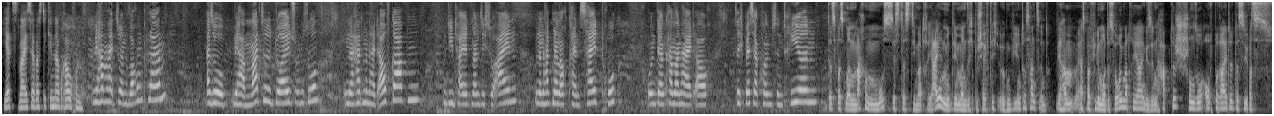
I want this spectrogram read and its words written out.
Jetzt weiß er, was die Kinder brauchen. Wir haben halt so einen Wochenplan. Also wir haben Mathe, Deutsch und so. Und dann hat man halt Aufgaben und die teilt man sich so ein. Und dann hat man auch keinen Zeitdruck. Und dann kann man halt auch sich besser konzentrieren. Das, was man machen muss, ist, dass die Materialien, mit denen man sich beschäftigt, irgendwie interessant sind. Wir haben erstmal viele Montessori-Materialien, die sind haptisch schon so aufbereitet, dass sie was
